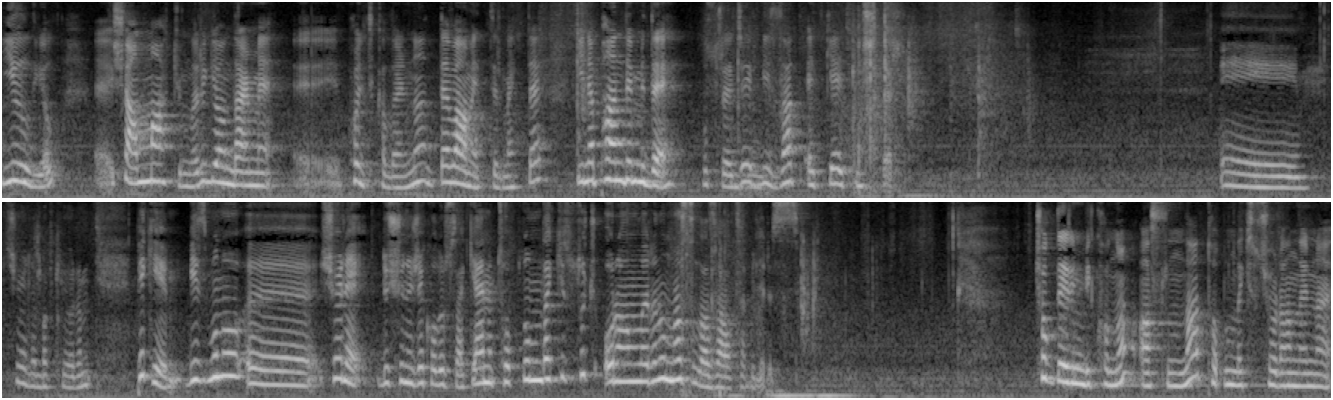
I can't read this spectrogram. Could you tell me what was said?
yıl yıl e, şu an mahkumları gönderme e, politikalarını devam ettirmekte. Yine pandemi de bu sürece bizzat etki etmiştir. Ee, şöyle bakıyorum. Peki biz bunu e, şöyle düşünecek olursak yani toplumdaki suç oranlarını nasıl azaltabiliriz? Çok derin bir konu aslında toplumdaki suç oranlarını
